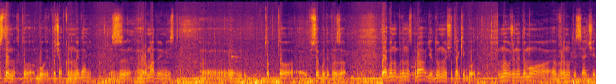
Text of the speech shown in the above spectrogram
з тими, хто був від початку на Майдані, з громадою міста. Е, Тобто все буде прозоро. Як воно буде насправді, думаю, що так і буде. Ми вже не дамо вернутися чи,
